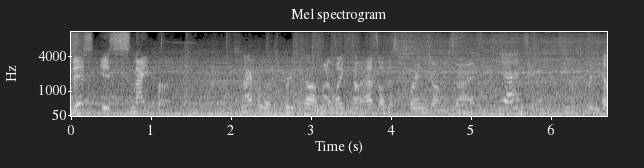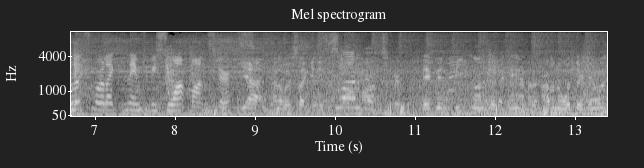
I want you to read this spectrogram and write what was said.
This is Sniper. Sniper looks pretty tough. I like how it has all this fringe on the side. Yeah, it's cool. It looks pretty It cool. looks more like the name to be Swamp Monster. Yeah, it kind of looks like it is a swamp Swamp. monster. They've been beating on it with a hammer. I don't know what they're doing,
